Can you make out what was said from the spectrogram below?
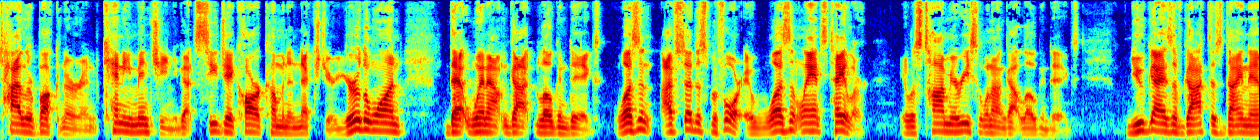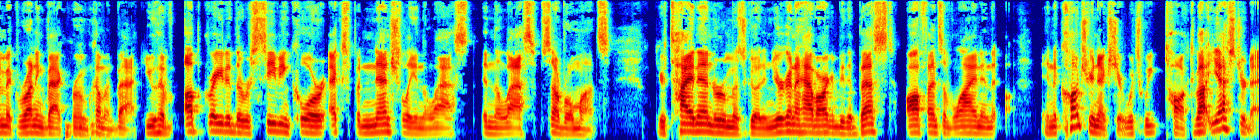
Tyler Buchner and Kenny Minchey, and you got CJ Carr coming in next year. You're the one that went out and got Logan Diggs. Wasn't I've said this before, it wasn't Lance Taylor. It was Tommy Rees who went out and got Logan Diggs. You guys have got this dynamic running back room coming back. You have upgraded the receiving corps exponentially in the last in the last several months. Your tight end room is good, and you're going to have arguably the best offensive line in the in the country next year, which we talked about yesterday.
